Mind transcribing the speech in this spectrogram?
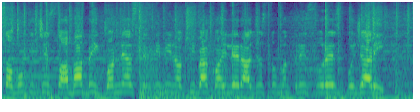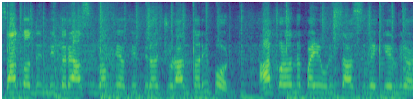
सबुकिछ स्वाभाविक। बन्या स्थित भी ना कहे राजस्व मंत्री सुरेश पूजारी। सात दिन भितर आसव क्षयक्षतिर चूड़ांत रिपोर्ट आकलन पर ओडा केंद्रीय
